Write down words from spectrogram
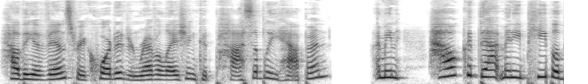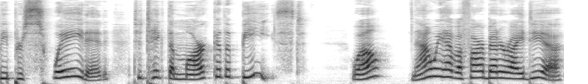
how the events recorded in Revelation could possibly happen? I mean, how could that many people be persuaded to take the mark of the beast? Well, now we have a far better idea,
